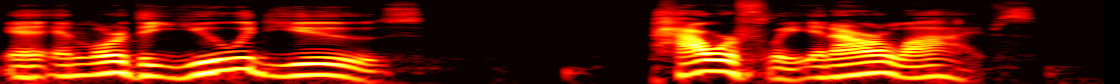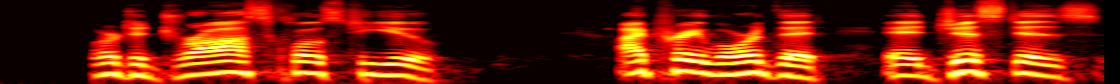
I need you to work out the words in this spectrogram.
and, and Lord, that you would use powerfully in our lives, Lord, to draw us close to you. I pray, Lord, that it, just as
